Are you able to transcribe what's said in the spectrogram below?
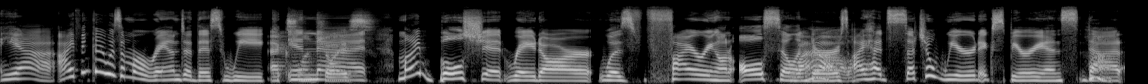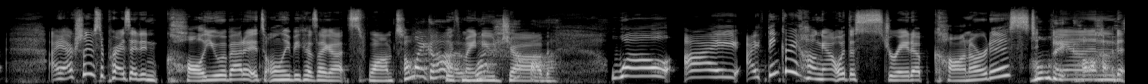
Yeah, I think I was a Miranda this week. Excellent in that choice. My bullshit radar was firing on all cylinders. Wow. I had such a weird experience that I actually am surprised I didn't call you about it. It's only because I got swamped Oh my God. with my what new job. Well, I I think I hung out with a straight up con artist. Oh my and God.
